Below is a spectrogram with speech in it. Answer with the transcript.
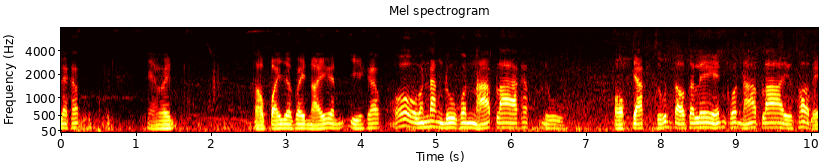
แล้วครับ อย่าไปต่อไปจะไปไหนกันอีกครับ โอ้มันนั่งดูคนหาปลาครับ ดู ออกจากศูนย์เต่าทะเลเห็นคนหาปลาอยู่ทอดแห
